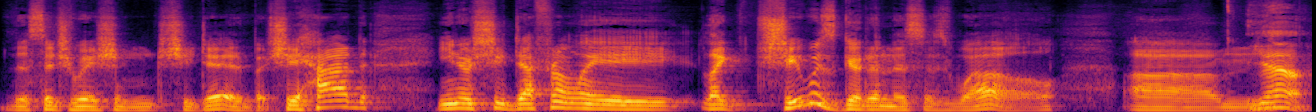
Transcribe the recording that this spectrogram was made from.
the situation she did. But she had you know she definitely like she was good in this as well. Um, yeah.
